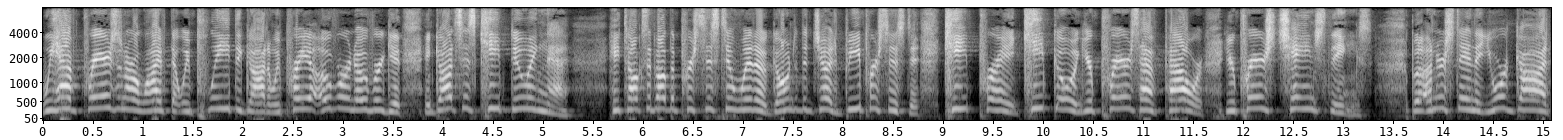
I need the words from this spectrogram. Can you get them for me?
We have prayers in our life that we plead to God and we pray over and over again. And God says, keep doing that. He talks about the persistent widow going to the judge. Be persistent. Keep praying. Keep going. Your prayers have power. Your prayers change things. But understand that your God,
